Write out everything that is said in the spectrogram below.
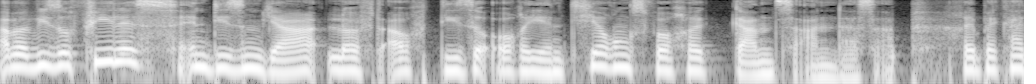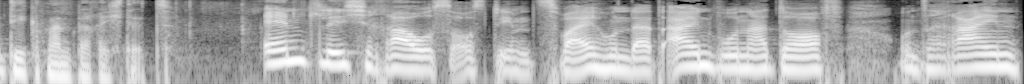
Aber wie so vieles in diesem Jahr läuft auch diese Orientierungswoche ganz anders ab. Rebecca Diekmann berichtet. Endlich raus aus dem 200 Einwohner Dorf und rein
